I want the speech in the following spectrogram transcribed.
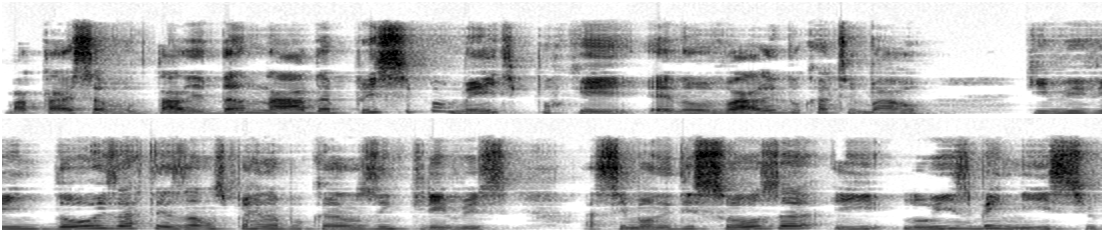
Matar essa vontade danada, principalmente porque é no Vale do Catimbau que vivem dois artesãos pernambucanos incríveis, a Simone de Souza e Luiz Benício.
